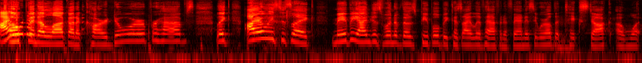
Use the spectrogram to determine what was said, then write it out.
I wanna- open a lock on a car door, perhaps. Like I always just like maybe I'm just one of those people because I live half in a fantasy world that mm-hmm. takes stock on what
